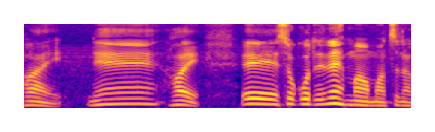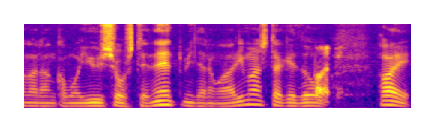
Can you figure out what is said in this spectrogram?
はい。ねはい。えーそこでね、まあ、松永なんかも優勝してねみたいなのがありましたけど、ははい。い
